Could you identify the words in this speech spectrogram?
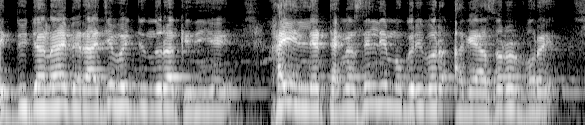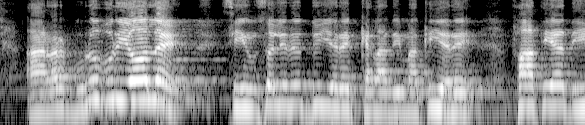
এই দুই দানায় বে রাজি পর্যন্ত রাখি দিয়ে খাইলে টাইমে আসিলি মগরিবর আগে আসরের পরে আর আর বুড়ো বুড়ি হলে সিনসলির দুই এরে খেলা দি মাখি এরে, ফাতিয়া দি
